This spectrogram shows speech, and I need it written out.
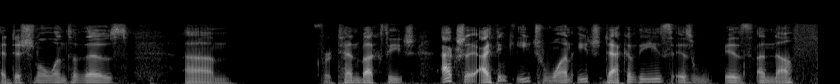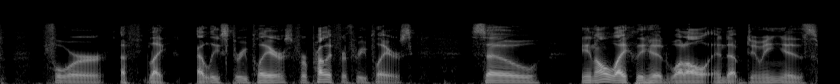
additional ones of those. Um, for 10 bucks each. Actually, I think each one, each deck of these is is enough for a, like at least three players, for probably for three players. So, in all likelihood, what I'll end up doing is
